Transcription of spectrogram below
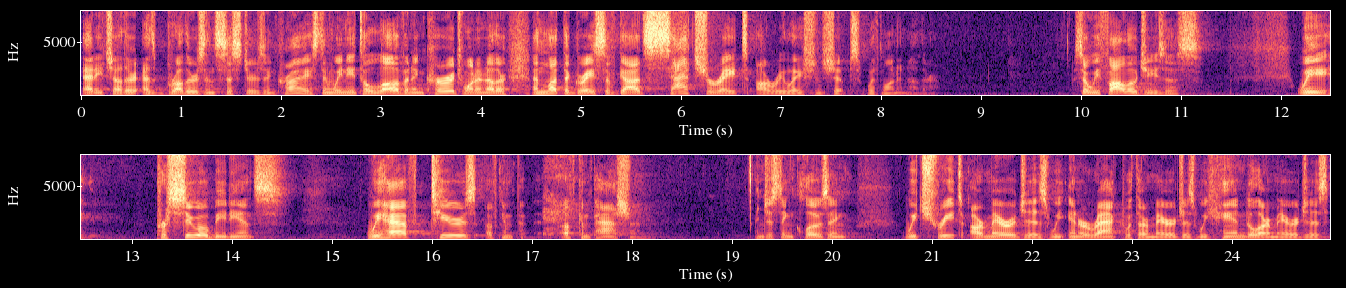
at each other as brothers and sisters in Christ, and we need to love and encourage one another and let the grace of God saturate our relationships with one another. So we follow Jesus, we pursue obedience, we have tears of, comp- of compassion. And just in closing, we treat our marriages, we interact with our marriages, we handle our marriages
